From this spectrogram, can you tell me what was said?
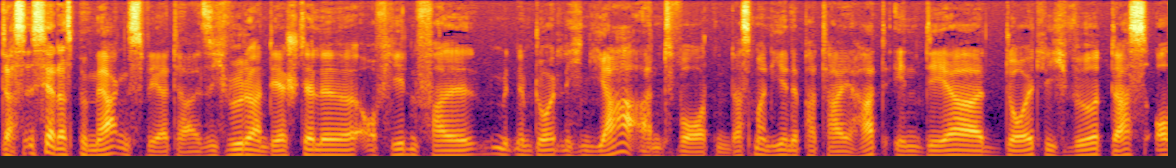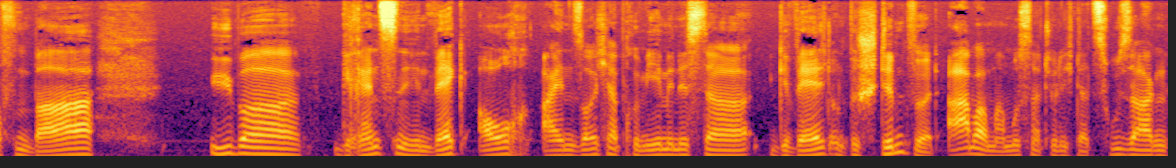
Das ist ja das Bemerkenswerte. Also ich würde an der Stelle auf jeden Fall mit einem deutlichen Ja antworten, dass man hier eine Partei hat, in der deutlich wird, dass offenbar über Grenzen hinweg auch ein solcher Premierminister gewählt und bestimmt wird. Aber man muss natürlich dazu sagen,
